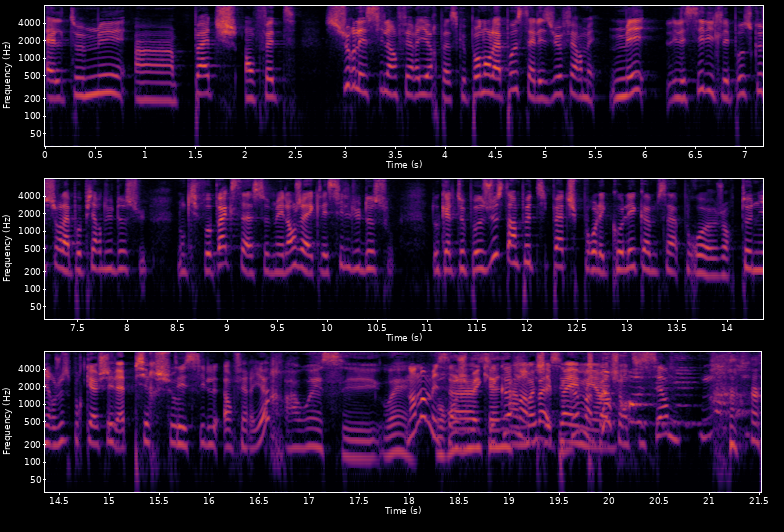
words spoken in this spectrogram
elle te met un patch en fait sur les cils inférieurs parce que pendant la pose t'as les yeux fermés, mais les cils ils te les posent que sur la paupière du dessus. Donc il faut pas que ça se mélange avec les cils du dessous. Donc elle te pose juste un petit patch pour les coller comme ça, pour euh, genre tenir, juste pour cacher la pire chose. tes cils inférieurs. Ah ouais, c'est ouais. Non, non, mais Orange ça, c'est mécanique. comme, Ah, un, moi, pa- j'ai c'est pas comme aimé, un hein. patch anti-cerne.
